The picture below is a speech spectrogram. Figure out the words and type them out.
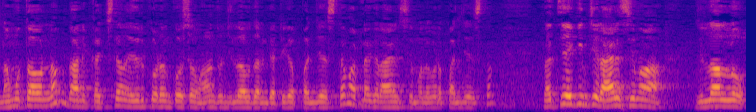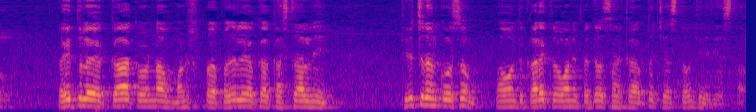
నమ్ముతా ఉన్నాం. దాన్ని ఖచ్చితంగా ఎదుర్కోవడం కోసం అనంతపురం జిల్లాలో దాన్ని గట్టిగా పనిచేస్తాం. అట్లాగే రాయలసీమలో కూడా పనిచేస్తాం. ప్రత్యేకించి రాయలసీమ జిల్లాల్లో రైతుల యొక్క అక్కడ ఉన్న మనుషు ప్రజల యొక్క కష్టాలని తీర్చడం కోసం మా వంతు కార్యక్రమాన్ని పెద్దల సహకారంతో చేస్తామని తెలియజేస్తాం.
